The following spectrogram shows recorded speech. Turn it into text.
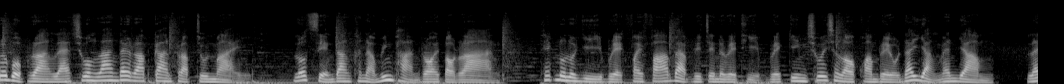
ระบบรางและช่วงล่างได้รับการปรับจูนใหม่ ลดเสียงดังขณะวิ่งผ่านรอยต่อราง เทคโนโลยีเบรกไฟฟ้าแบบ regenerative braking ช่วยชะลอความเร็วได้อย่างแม่นยำ และ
